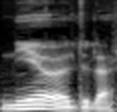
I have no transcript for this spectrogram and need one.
Niye öldüler?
